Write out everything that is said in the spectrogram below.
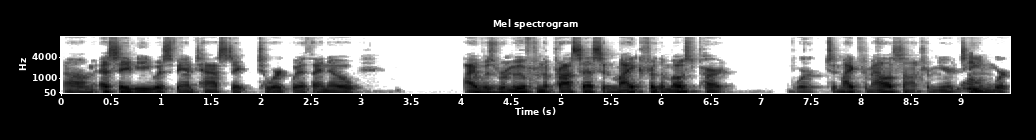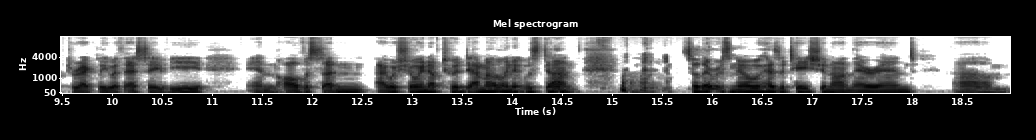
Um, SAV was fantastic to work with. I know I was removed from the process, and Mike, for the most part, worked Mike from Alosant from your team yeah. worked directly with SAV and all of a sudden I was showing up to a demo and it was done. um, so there was no hesitation on their end. Um,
